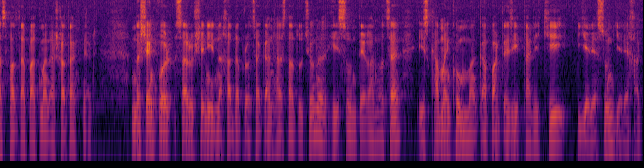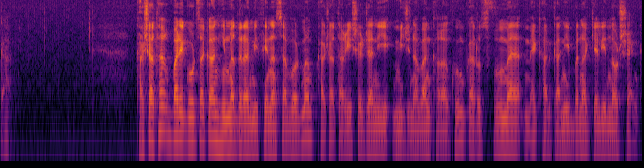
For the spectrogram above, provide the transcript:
ասֆալտապատման աշխատանքներ։ Նշենք, որ Սարուշենի նախադպրոցական հաստատությունը 50 տեղանոց է, իսկ համայնքում մանկապարտեզի տարիքի 30 երեխա Քաշաթաղ բարեգործական հիմնադրամի ֆինանսավորմամբ Քաշաթաղի շրջանի Միջնավան քաղաքում կառուցվում է մեկ հարկանի բնակելի նոր շենք։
